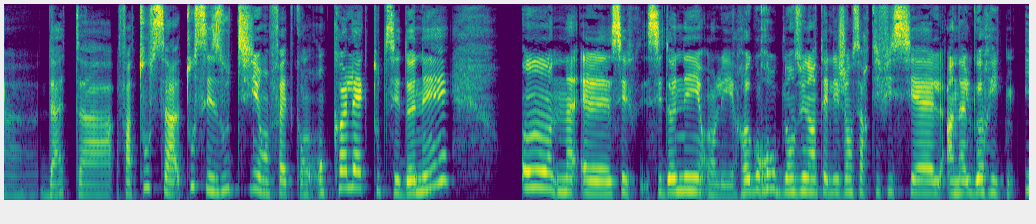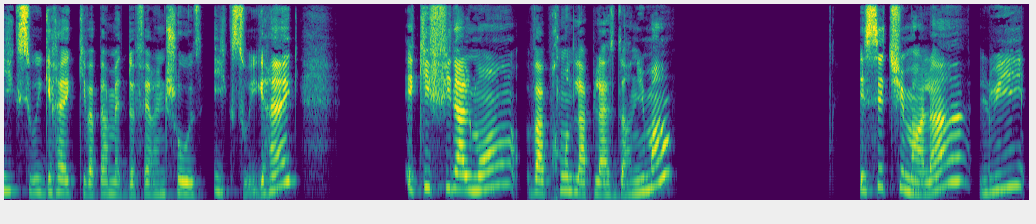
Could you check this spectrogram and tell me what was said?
euh, data, enfin tout ça, tous ces outils en fait, quand on collecte toutes ces données, on euh, ces, ces données, on les regroupe dans une intelligence artificielle, un algorithme X ou Y qui va permettre de faire une chose X ou Y, et qui finalement va prendre la place d'un humain. Et cet humain-là, lui,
